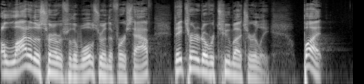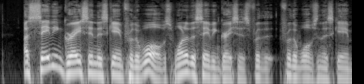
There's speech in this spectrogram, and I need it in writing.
a lot of those turnovers for the Wolves were in the first half. They turned it over too much early, but a saving grace in this game for the Wolves. One of the saving graces for the for the Wolves in this game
